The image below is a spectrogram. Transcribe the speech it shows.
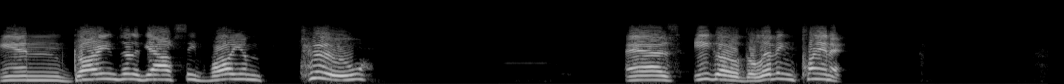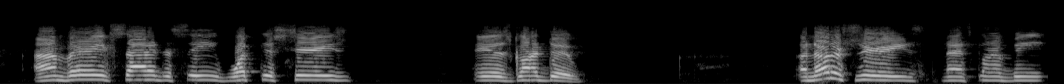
in Guardians of the Galaxy Volume 2 as Ego, the Living Planet. I'm very excited to see what this series is going to do. Another series that's going to be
